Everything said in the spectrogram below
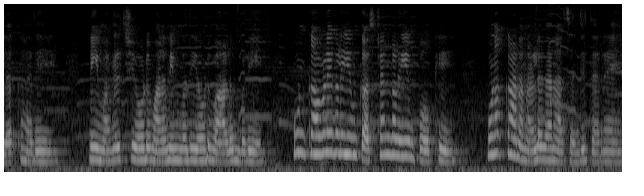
இழக்காதே. நீ மகிழ்ச்சியோடு மன நிம்மதியோடு வாழும்படி உன் கவலைகளையும் கஷ்டங்களையும் போக்கி உனக்கான நல்லதை நான் செஞ்சு தர்றேன்.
